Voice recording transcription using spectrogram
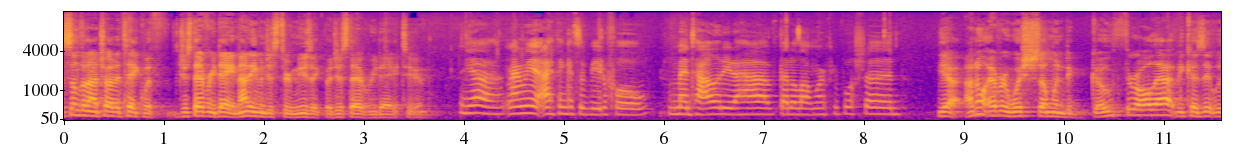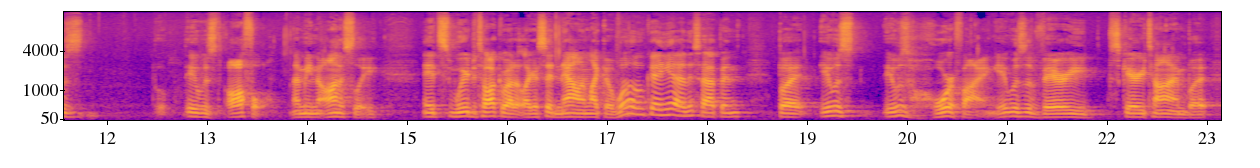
that's something i try to take with just every day not even just through music but just every day too yeah, I mean, I think it's a beautiful mentality to have that a lot more people should. Yeah, I don't ever wish someone to go through all that because it was it was awful. I mean, honestly, it's weird to talk about it. Like I said, now I'm like a well, okay, yeah, this happened, but it was it was horrifying. It was a very scary time, but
